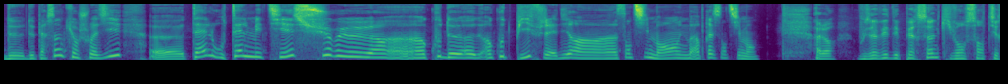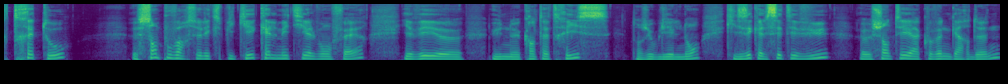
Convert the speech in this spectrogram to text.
de, de personnes qui ont choisi euh, tel ou tel métier sur un, un coup, de, un coup de pif, j'allais dire un sentiment, un pressentiment. Alors, vous avez des personnes qui vont sentir très tôt, sans pouvoir se l'expliquer, quel métier elles vont faire. Il y avait euh, une cantatrice, dont j'ai oublié le nom, qui disait qu'elle s'était vue euh, chanter à Covent Garden.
